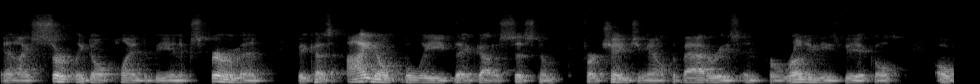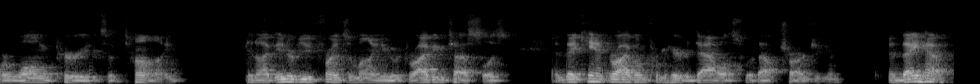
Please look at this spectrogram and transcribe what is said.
and I certainly don't plan to be an experiment because I don't believe they've got a system for changing out the batteries and for running these vehicles over long periods of time. And I've interviewed friends of mine who are driving Teslas, and they can't drive them from here to Dallas without charging them. And they have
